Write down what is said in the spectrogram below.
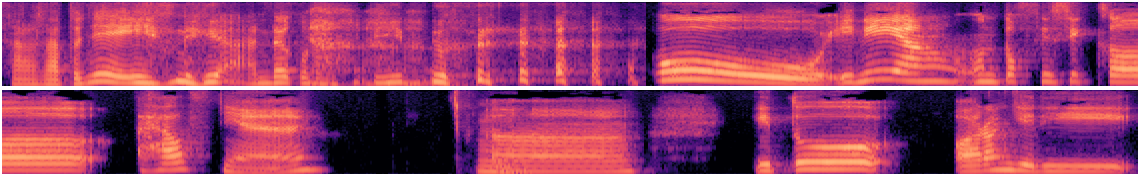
salah satunya ya ini Anda kurang tidur. uh, ini yang untuk physical health-nya hmm. uh, itu orang jadi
